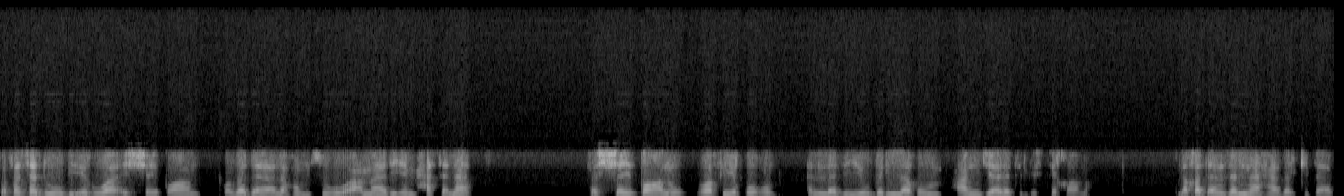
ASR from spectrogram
ففسدوا بإغواء الشيطان وبدا لهم سوء أعمالهم حسنات. فالشيطان رفيقهم الذي يضلهم عن جادة الاستقامة. لقد أنزلنا هذا الكتاب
